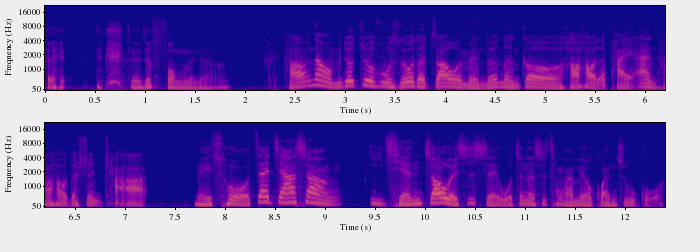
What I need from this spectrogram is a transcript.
对，整个就疯了这样。好，那我们就祝福所有的招委们都能够好好的排案，好好的审查。没错，再加上以前招伟是谁，我真的是从来没有关注过。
